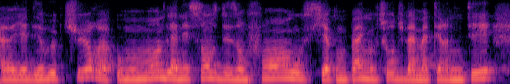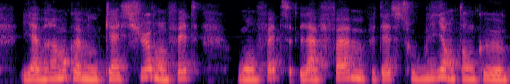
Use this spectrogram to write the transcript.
il y a des ruptures au moment de la naissance des enfants ou ce qui accompagne autour de la maternité. Il y a vraiment comme une cassure en fait, où en fait la femme peut-être s'oublie en tant que,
